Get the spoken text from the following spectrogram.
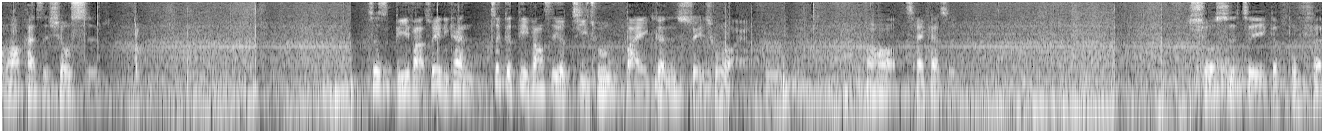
然后开始修饰。这是笔法，所以你看这个地方是有挤出白跟水出来啊，然后才开始修饰这一个部分。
